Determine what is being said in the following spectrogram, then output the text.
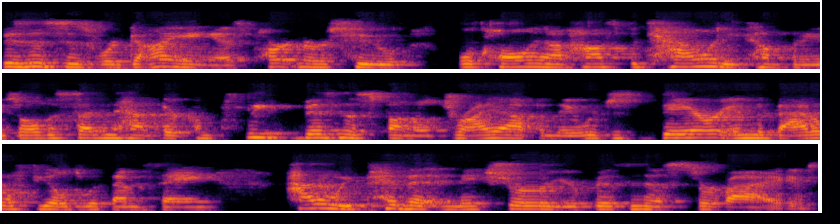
businesses were dying as partners who were calling on hospitality companies all of a sudden had their complete business funnel dry up and they were just there in the battlefield with them saying how do we pivot and make sure your business survives?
